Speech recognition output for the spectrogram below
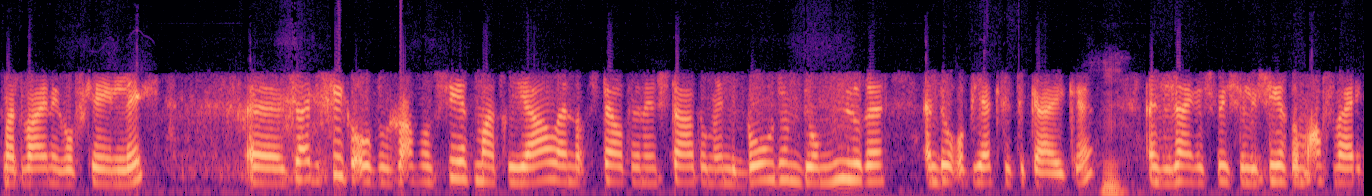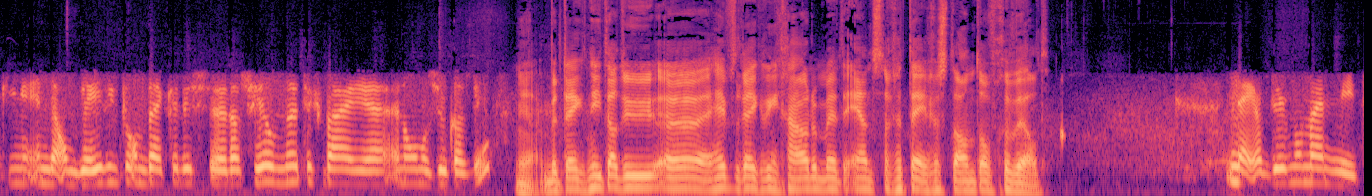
met weinig of geen licht. Uh, zij beschikken over geavanceerd materiaal en dat stelt hen in staat om in de bodem, door muren en door objecten te kijken. Hm. En ze zijn gespecialiseerd om afwijkingen in de omgeving te ontdekken. Dus uh, dat is heel nuttig bij uh, een onderzoek als dit. Ja, betekent niet dat u heeft rekening gehouden met ernstige tegenstand of geweld? Nee, op dit moment niet.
